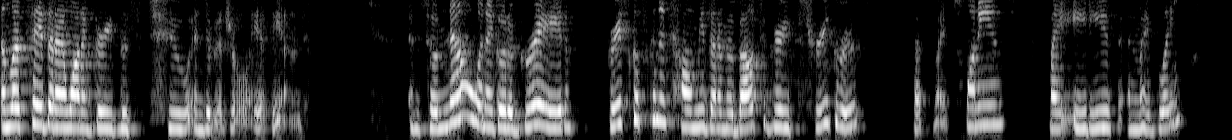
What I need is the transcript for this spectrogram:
And let's say that I want to grade this two individually at the end. And so now when I go to grade, Gradescope's gonna tell me that I'm about to grade three groups. That's my 20s, my 80s, and my blanks.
